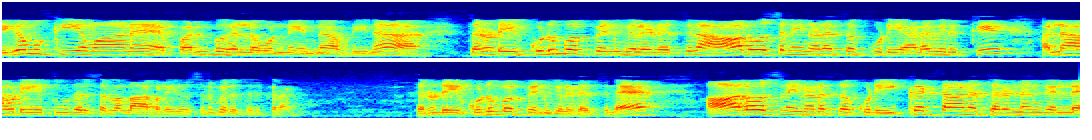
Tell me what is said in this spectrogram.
மிக முக்கியமான பண்புகள்ல ஒண்ணு என்ன அப்படின்னா தன்னுடைய குடும்ப பெண்களிடத்துல ஆலோசனை நடத்தக்கூடிய அளவிற்கு அல்லாஹுடைய தூதர் ஸல்லல்லாஹு அலைஹி இருந்திருக்கிறாங்க. தன்னுடைய குடும்ப பெண்களிடத்துல ஆலோசனை நடத்தக்கூடிய இக்கட்டான தருணங்கள்ல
